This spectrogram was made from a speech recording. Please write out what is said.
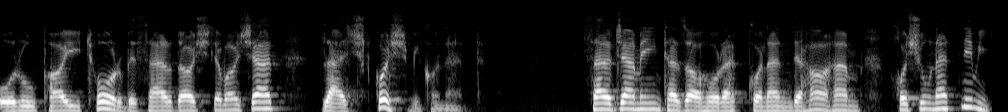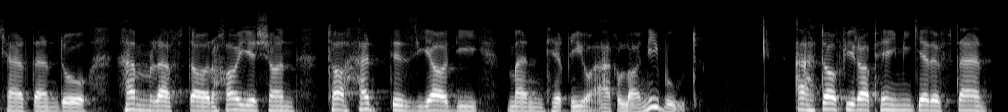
اروپایی طور به سر داشته باشد زجرکش می کنند سرجم این تظاهر کننده ها هم خشونت نمی کردند و هم رفتارهایشان تا حد زیادی منطقی و اقلانی بود. اهدافی را پی می گرفتند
